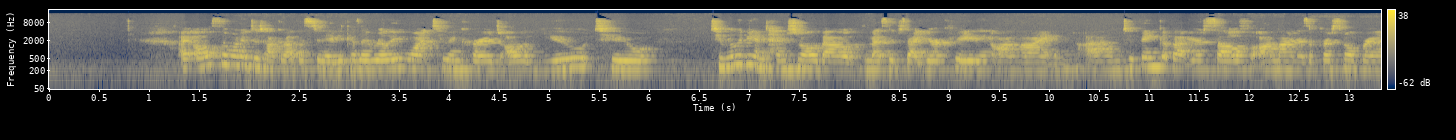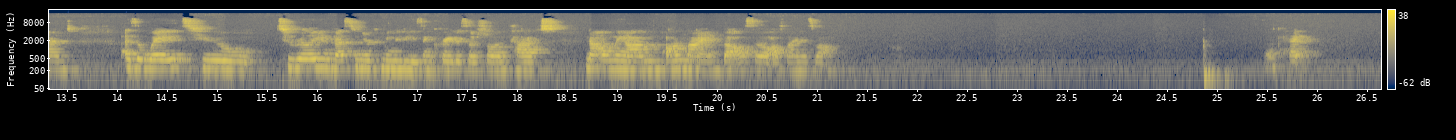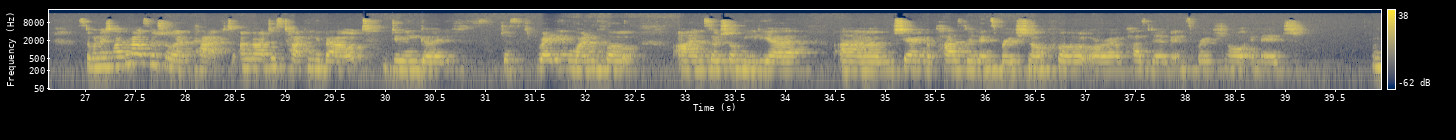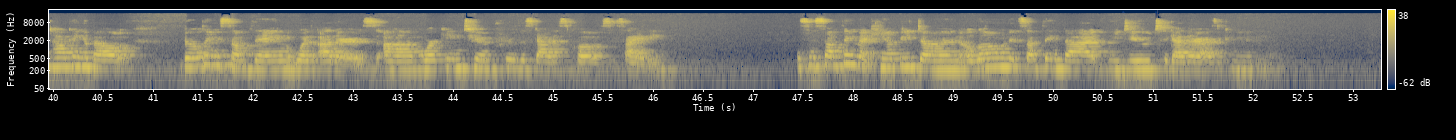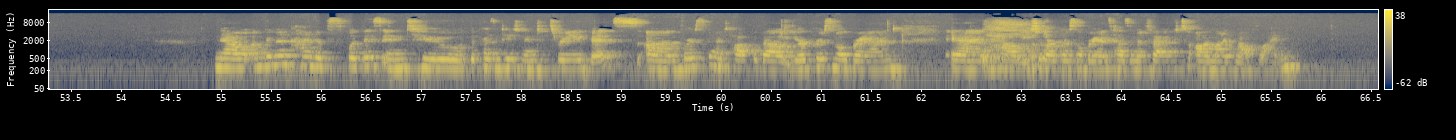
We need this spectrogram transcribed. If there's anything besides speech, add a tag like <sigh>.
I also wanted to talk about this today because I really want to encourage all of you to to really be intentional about the message that you're creating online, um, to think about yourself online as a personal brand, as a way to to really invest in your communities and create a social impact, not only on online but also offline as well. Okay. So when I talk about social impact, I'm not just talking about doing good, just writing one quote on social media, um, sharing a positive inspirational quote or a positive inspirational image. I'm talking about building something with others, um, working to improve the status quo of society. This is something that can't be done alone, it's something that we do together as a community. Now, I'm going to kind of split this into the presentation into three bits. Um, first, going to talk about your personal brand and how each of our personal brands has an effect online and offline.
